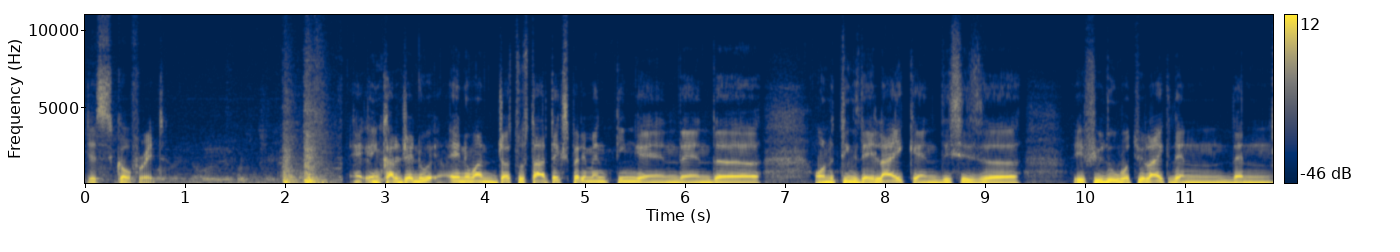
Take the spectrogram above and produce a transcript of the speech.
Just go for it. encourage anyone just to start experimenting and and uh, on the things they like. And this is, uh, if you do what you like, then then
